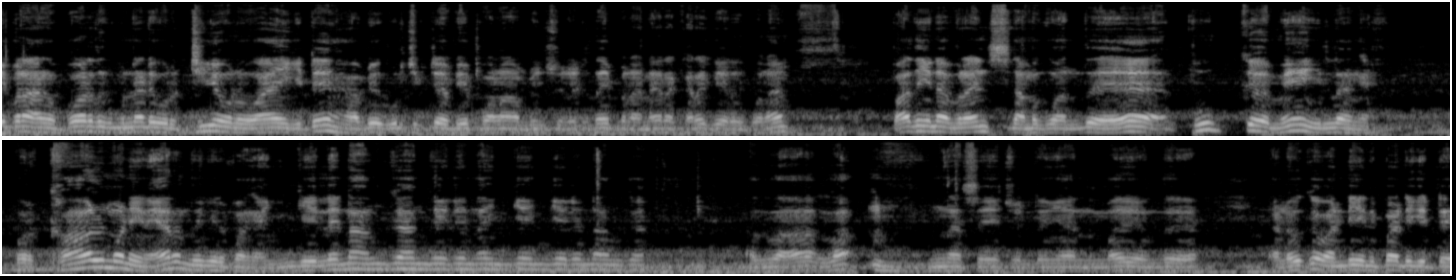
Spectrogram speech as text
இப்போ நான் அங்கே போகிறதுக்கு முன்னாடி ஒரு டீ ஒன்று வாங்கிக்கிட்டு அப்படியே குடிச்சிக்கிட்டு அப்படியே போகலாம் அப்படின்னு சொல்லிட்டு தான் இப்போ நான் நேராக கரைக்கு எடுக்க போகிறேன் பார்த்தீங்கன்னா ஃப்ரெண்ட்ஸ் நமக்கு வந்து தூக்கமே இல்லைங்க. ஒரு கால் மணி நேரம் தூங்கியிருப்பாங்க. இங்கே இல்லைன்னா அங்கே அங்கே இல்லைன்னா இங்கே இங்கே இல்லைன்னா அங்கே. அதெல்லாம் அதெல்லாம் என்ன செய்ய சொல்கிறீங்க இந்த மாதிரி வந்து அளவுக்கு வண்டியை நிப்பாட்டிக்கிட்டு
